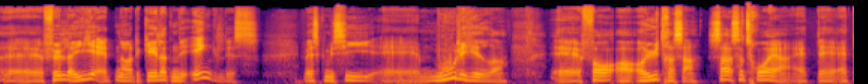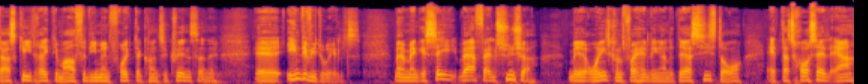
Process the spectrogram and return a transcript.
øh, følge dig i, at når det gælder den enkeltes hvad skal man sige, øh, muligheder øh, for at, at ytre sig, så, så tror jeg, at, øh, at der er sket rigtig meget, fordi man frygter konsekvenserne øh, individuelt. Men man kan se, i hvert fald synes jeg, med overenskomstforhandlingerne der sidste år, at der trods alt er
